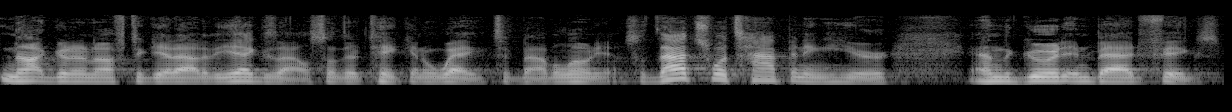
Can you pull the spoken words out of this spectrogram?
not good enough to get out of the exile. So they're taken away to Babylonia. So that's what's happening here, and the good and bad figs.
